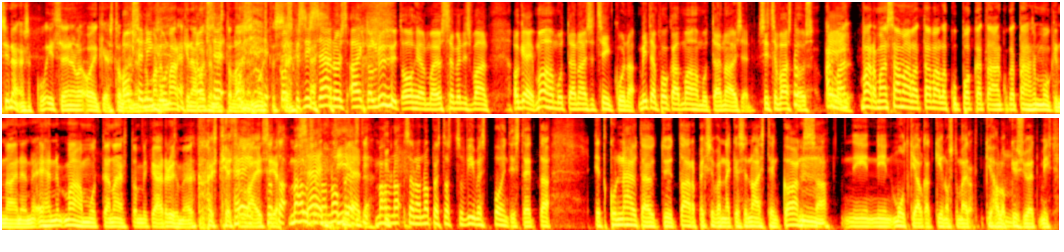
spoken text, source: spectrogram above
sinänsä, kun itse en ole oikeistolainen. kun mä olen markkinavasemmistolainen, onko se- muista se. Koska siis sehän olisi aika lyhyt ohjelma, jos se menisi vaan, okei, okay, maahanmuuttajanaiset sinkkuina, miten pokaat maahanmuuttajanaisen? Sitten se vastaus, no, Varmaan, ei. varmaan samalla tavalla kuin pokataan kuka tahansa muukin nainen. Eihän ne maahanmuuttajanaiset ole mikään ryhmä, jotka olisi Hei, tietynlaisia. tota, mä haluan sanoa nopeasti, tiedä. mä haluan no- sanoa nopeasti tuosta sun viimeisestä pointista, että että kun näytäytyy tarpeeksi hyvän näköisen naisten kanssa, mm. niin, niin muutkin alkaa kiinnostumaan, että haluaa mm. kysyä, että miksi.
